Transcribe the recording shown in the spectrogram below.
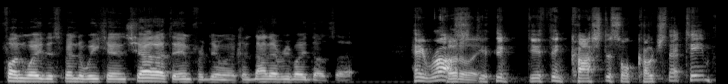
fun way to spend the weekend. Shout out to him for doing it because not everybody does that. Hey Ross, totally. do you think do you think Kostas will coach that team?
